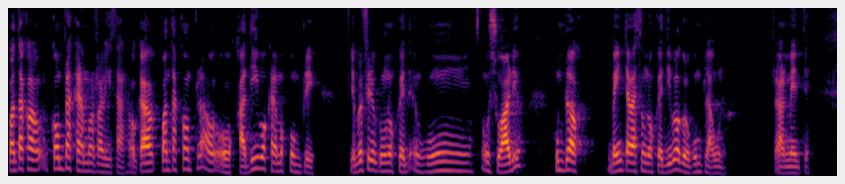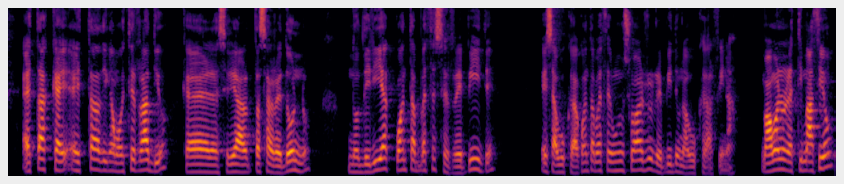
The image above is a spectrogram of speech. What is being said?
¿Cuántas compras queremos realizar? ¿O cuántas compras o objetivos queremos cumplir? Yo prefiero que un, usuario cumpla 20 veces un objetivo que lo cumpla uno, realmente. Esta, digamos, este ratio, que sería la tasa de retorno, nos diría cuántas veces se repite esa búsqueda, cuántas veces un usuario repite una búsqueda al final. O menos una estimación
